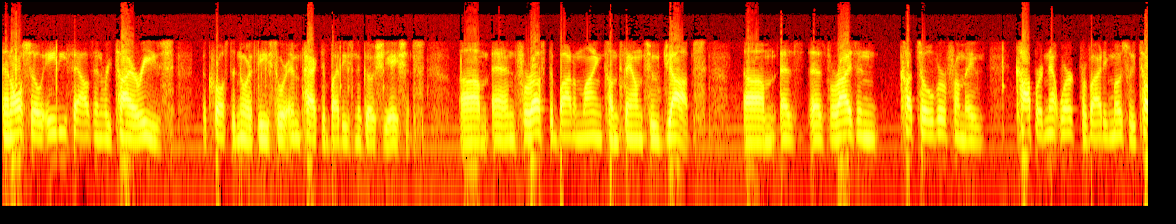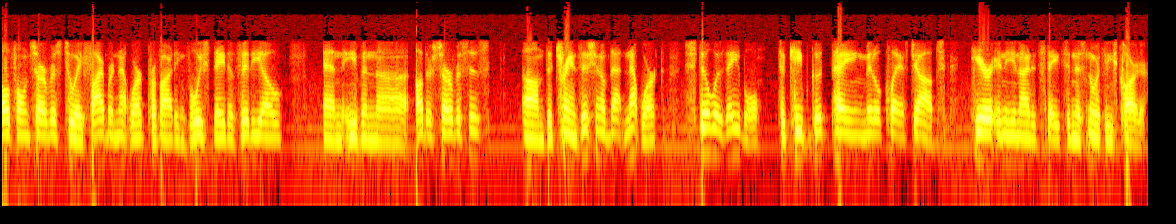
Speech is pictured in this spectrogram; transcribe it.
and also 80,000 retirees across the Northeast who are impacted by these negotiations. Um, and for us, the bottom line comes down to jobs. Um, as as Verizon cuts over from a copper network providing mostly telephone service to a fiber network providing voice, data, video, and even uh, other services, um, the transition of that network still is able to keep good paying middle class jobs here in the United States in this Northeast corridor.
